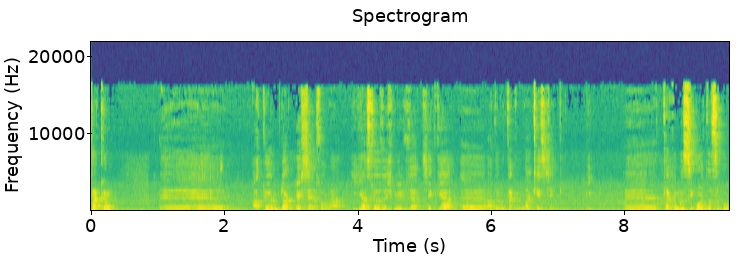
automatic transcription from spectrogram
Takım e, atıyorum 4-5 sene sonra ya sözleşmeyi düzeltecek ya e, adamı takımdan kesecek. E, takımın sigortası bu.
